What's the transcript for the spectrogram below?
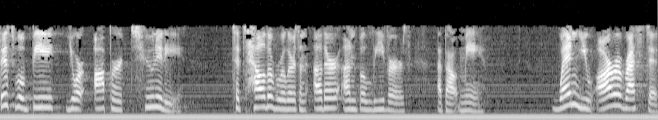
This will be your opportunity to tell the rulers and other unbelievers about me when you are arrested,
